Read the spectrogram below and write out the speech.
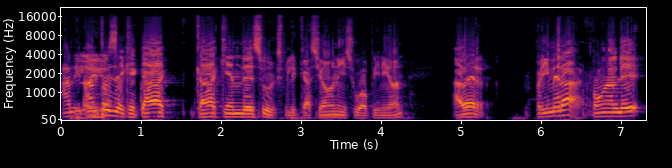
An- Dilo, antes dilo. de que cada, cada quien dé su explicación y su opinión, a ver, primera, pónganle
